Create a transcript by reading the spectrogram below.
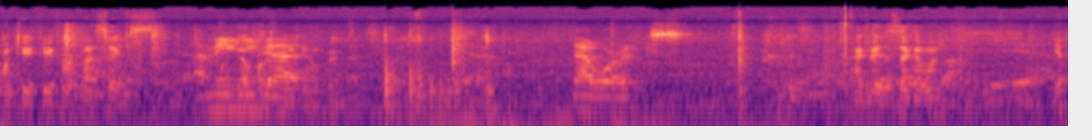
One, two, three, four, five, six. I mean, Go you for got, go for it. that works. Activate the second one. Yep.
